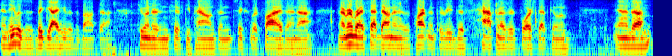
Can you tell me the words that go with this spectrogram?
and he was this big guy. He was about uh, 250 pounds and six foot five, and, uh, and I remember I sat down in his apartment to read this half-measured four-step to him, and um,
